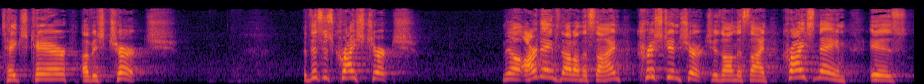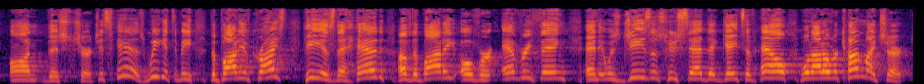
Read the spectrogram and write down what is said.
takes care of His church. This is Christ Church. Now, our name's not on the sign. Christian Church is on the sign. Christ's name is on this church. It's His. We get to be the body of Christ. He is the head of the body over everything. And it was Jesus who said that gates of hell will not overcome my church.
